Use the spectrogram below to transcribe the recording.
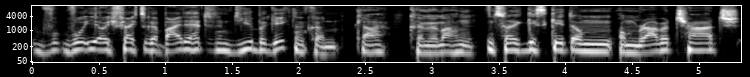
wo, wo ihr euch vielleicht sogar beide hättet im Deal begegnen können. Klar, können wir machen. Und zwar es geht um, um Rubber Charge.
